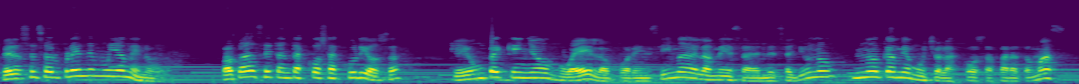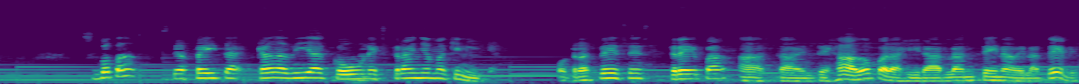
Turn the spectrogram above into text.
pero se sorprende muy a menudo. Papá hace tantas cosas curiosas que un pequeño vuelo por encima de la mesa del desayuno no cambia mucho las cosas para Tomás. Su papá se afeita cada día con una extraña maquinilla. Otras veces trepa hasta el tejado para girar la antena de la tele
